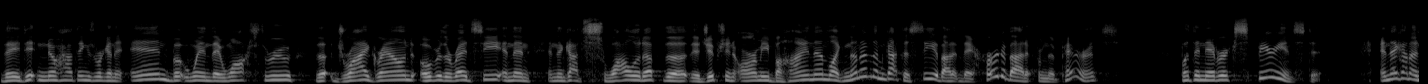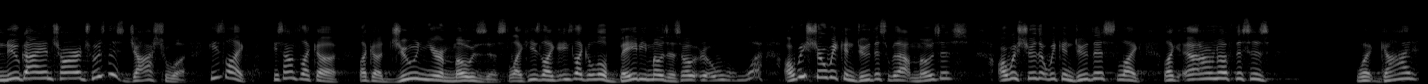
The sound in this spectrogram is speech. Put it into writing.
they didn't know how things were going to end, but when they walked through the dry ground over the Red Sea and then, and then God swallowed up the, the Egyptian army behind them. Like, none of them got to see about it. They heard about it from their parents, but they never experienced it and they got a new guy in charge. Who's this Joshua? He's like, he sounds like a like a junior Moses. Like he's like he's like a little baby Moses. So, uh, what, are we sure we can do this without Moses? Are we sure that we can do this? Like like I don't know if this is what God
